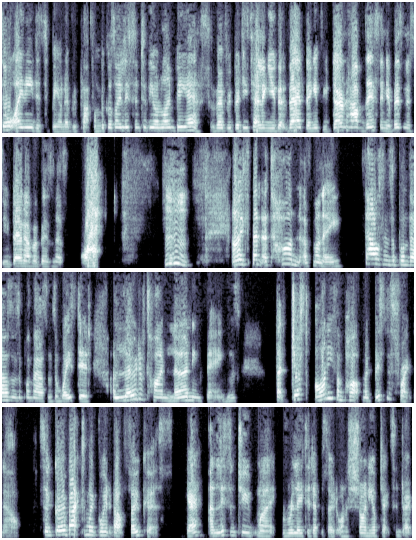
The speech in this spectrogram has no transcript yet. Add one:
thought I needed to be on every platform because I listened to the online BS of everybody telling you that their thing, if you don't have this in your business, you don't have a business. and I spent a ton of money, thousands upon thousands upon thousands, and wasted a load of time learning things that just aren't even part of my business right now. So go back to my point about focus, yeah, and listen to my related episode on a shiny object syndrome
